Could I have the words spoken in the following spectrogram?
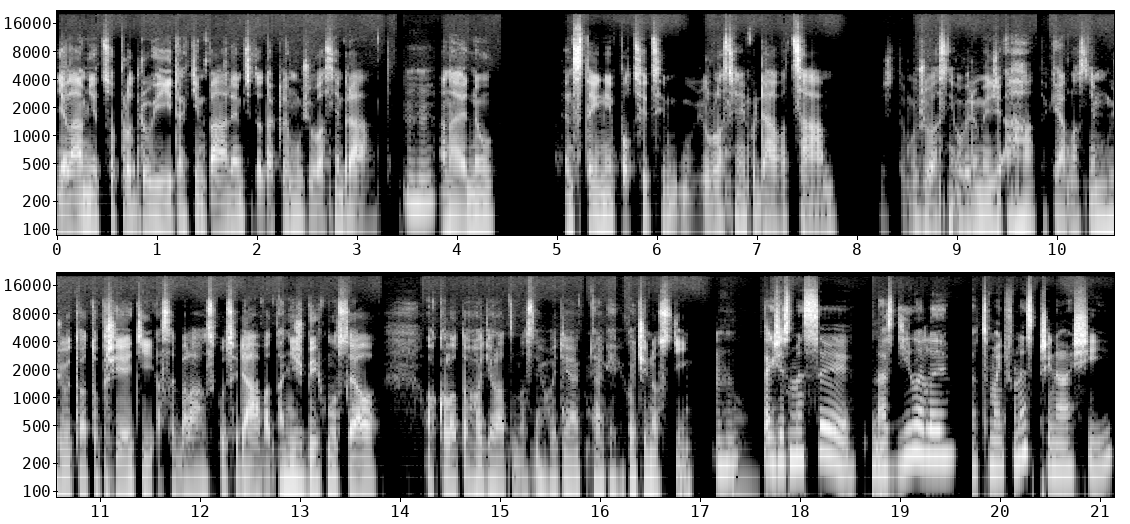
dělám něco pro druhý, tak tím pádem si to takhle můžu vlastně brát. Mm-hmm. A najednou ten stejný pocit si můžu vlastně jako dávat sám že to můžu vlastně uvědomit, že aha, tak já vlastně můžu toto přijetí a sebelásku si dávat, aniž bych musel okolo toho dělat vlastně hodně jak, nějakých jako činností. Mm-hmm. No. Takže jsme si nazdíleli, co mindfulness přináší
